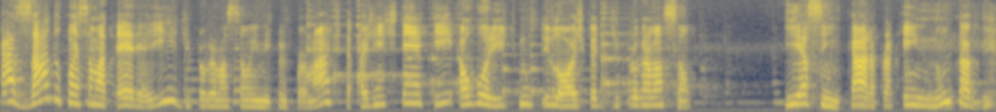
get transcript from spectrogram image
Casado com essa matéria aí de programação em microinformática, a gente tem aqui algoritmos e lógica de programação. E assim, cara, para quem nunca viu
